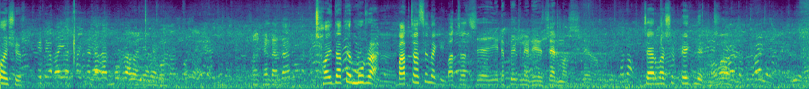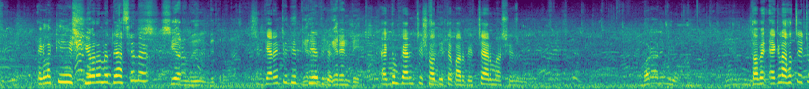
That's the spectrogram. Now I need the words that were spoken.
বয়সের? ছয় দাঁতের মুররা বাচ্চা আছে নাকি? বাচ্চা আছে এটা প্রেগনেন্ট চার মাস চার মাসের প্রেগনেন্ট এগুলা কি শিওরের মধ্যে আছে না? শিওর ভিতরে গ্যারেন্টি দিয়ে দিয়ে দিবে? গ্যারেন্টি একদম গ্যারেন্টি সহ দিতে পারবে চার মাসের। তবে এগুলা হচ্ছে একটু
